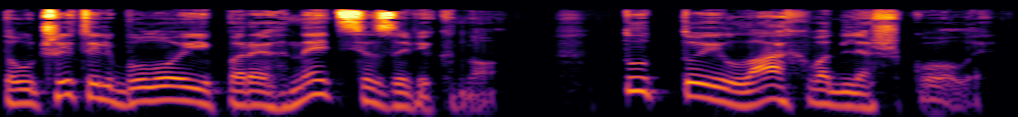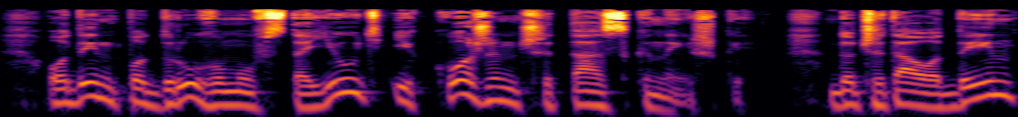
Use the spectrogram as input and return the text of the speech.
то учитель було і перегнеться за вікно. Тут то й лахва для школи. Один по другому встають, і кожен чита з книжки. Дочита один,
